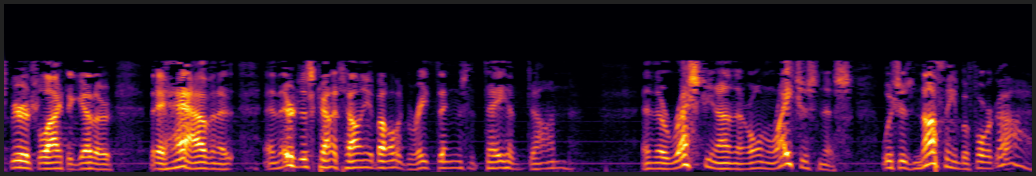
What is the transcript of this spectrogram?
spiritual act together they have, and it, and they're just kind of telling you about all the great things that they have done, and they're resting on their own righteousness, which is nothing before God.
